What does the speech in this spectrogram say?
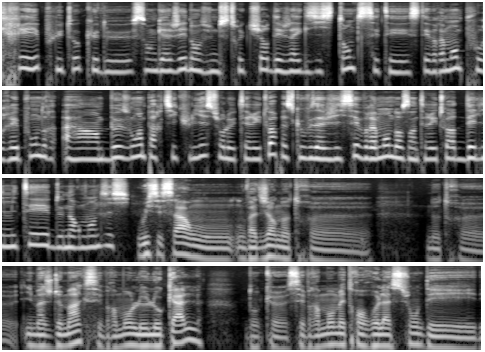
créer plutôt que de s'engager dans une structure déjà existante C'était vraiment pour répondre à un besoin particulier sur le territoire parce que vous agissez vraiment dans un territoire délimité de Normandie? Oui, c'est ça. On, va dire notre, euh, notre euh, image de marque, c'est vraiment le local. Donc euh, c'est vraiment mettre en relation des,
